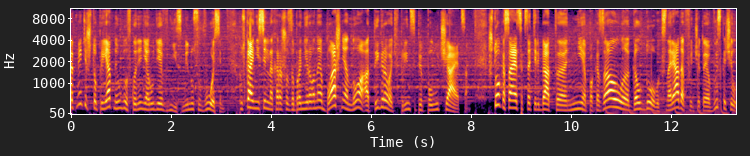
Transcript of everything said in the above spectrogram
отметить, что приятный угол склонения орудия вниз, минус 8. Пускай не сильно хорошо забронированная башня, но отыгрывать в принципе получается. Что касается, кстати, ребят, э, не показал голдовых снарядов, что-то я выскочил.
